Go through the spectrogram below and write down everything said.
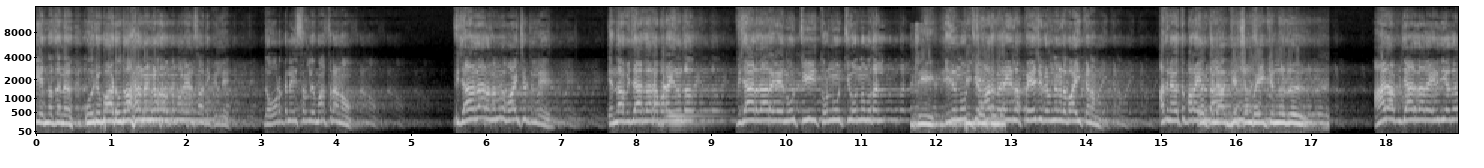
എന്നതിന് ഒരുപാട് ഉദാഹരണങ്ങൾ നമുക്ക് പറയാൻ സാധിക്കില്ലേ? ഇത് ഓർഗനൈസറിൽ മാത്രമാണോ? വിചാരധാര നമ്മൾ വായിച്ചിട്ടില്ലേ? എന്താ വിചാരധാര പറയുന്നത്? വിചാരധാരയിലെ നൂറ്റി തൊണ്ണൂറ്റി ഒന്ന് മുതൽ ഇരുന്നൂറ്റി ആറ് വരെയുള്ള പേജുകൾ നിങ്ങൾ വായിക്കണം. അതിനകത്ത് പറയുന്നത് അധ്യക്ഷം വഹിക്കുന്നത് ആരാ വിചാരധാര എഴുതിയത്?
